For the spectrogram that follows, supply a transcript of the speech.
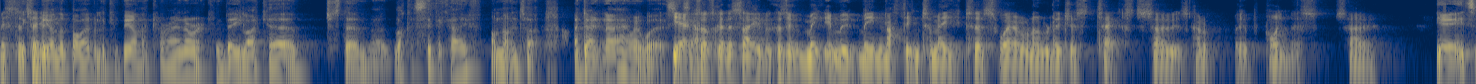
Mr. it can be on the Bible, it can be on the Quran, or it can be like a just a like a civic oath. I'm not into. I don't know how it works. Yeah, because I was going to say because it would make it would mean nothing to me to swear on a religious text, so it's kind of pointless. So yeah, it's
